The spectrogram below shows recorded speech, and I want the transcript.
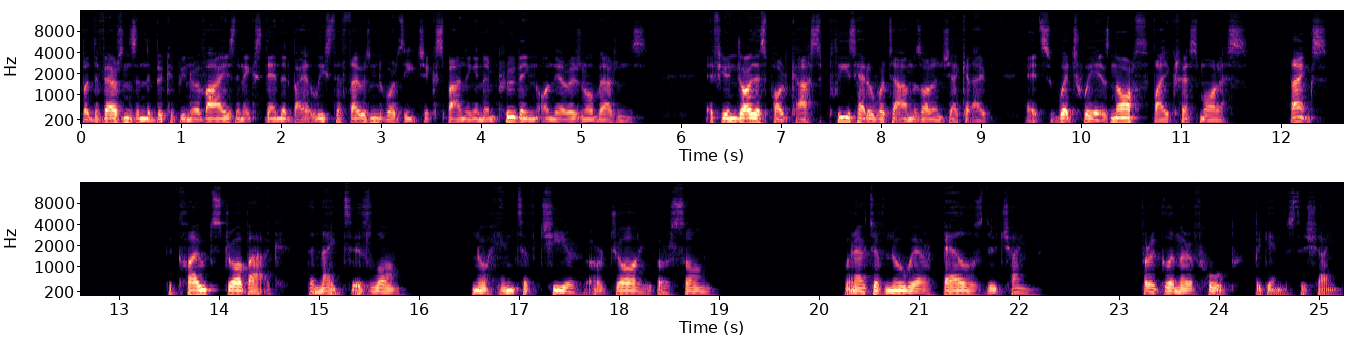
but the versions in the book have been revised and extended by at least a thousand words each, expanding and improving on the original versions. If you enjoy this podcast, please head over to Amazon and check it out. It's Which Way is North by Chris Morris. Thanks. The clouds draw back, the night is long, no hint of cheer or joy or song. When out of nowhere bells do chime, for a glimmer of hope begins to shine.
